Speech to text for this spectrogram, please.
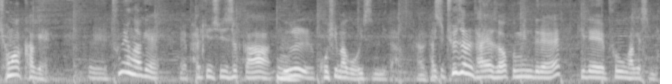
정확하게 예, 투명하게 예, 밝힐 수 있을까 음. 늘 고심하고 있습니다. 하여튼 최선을 다해서 국민들의 기대에 부응하겠습니다.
